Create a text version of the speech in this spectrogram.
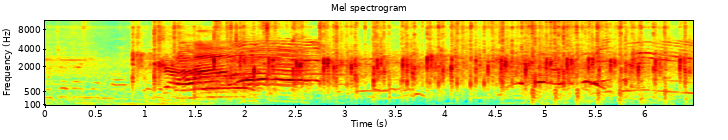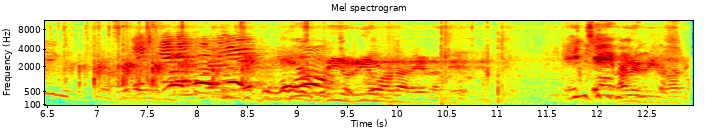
muchos años más. Río, Río va a hablar de. Dale, Río, dale.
